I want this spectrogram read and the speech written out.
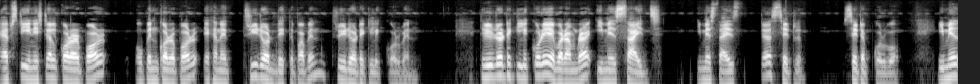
অ্যাপসটি ইনস্টল করার পর, ওপেন করার পর এখানে থ্রি ডট দেখতে পাবেন। থ্রি ডটে ক্লিক করবেন। থ্রি ডটে ক্লিক করে এবার আমরা ইমেজ সাইজ, ইমেজ সাইজটা সেট সেট আপ করব। ইমেজ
